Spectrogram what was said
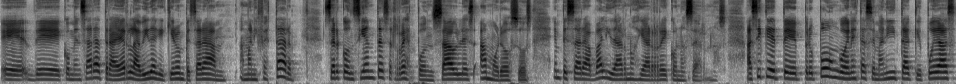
eh, de comenzar a traer la vida que quiero empezar a, a manifestar. Ser conscientes, responsables, amorosos, empezar a validarnos y a reconocernos. Así que te propongo en esta semanita que puedas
